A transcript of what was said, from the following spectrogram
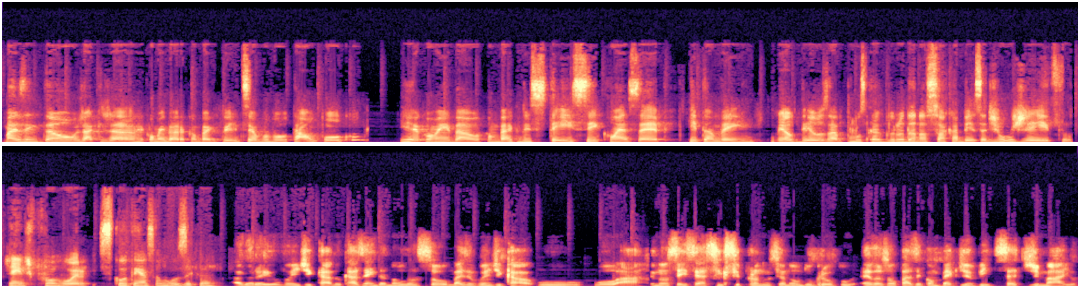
Mas então, já que já recomendaram o comeback do ITZY, eu vou voltar um pouco e recomendar o comeback do Stacy com essa app que também, meu Deus, a música gruda na sua cabeça de um jeito. Gente, por favor, escutem essa música. Agora eu vou indicar, no caso ainda não lançou, mas eu vou indicar o, o OA. Eu não sei se é assim que se pronuncia o nome do grupo. Elas vão fazer comeback dia 27 de maio,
